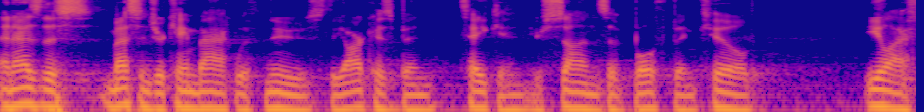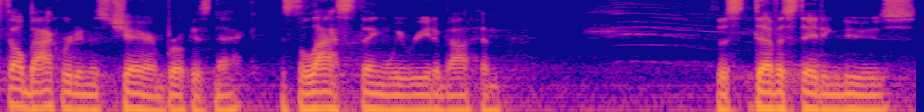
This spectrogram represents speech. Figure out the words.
And as this messenger came back with news, the ark has been taken, your sons have both been killed. Eli fell backward in his chair and broke his neck. It's the last thing we read about him. This devastating news,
